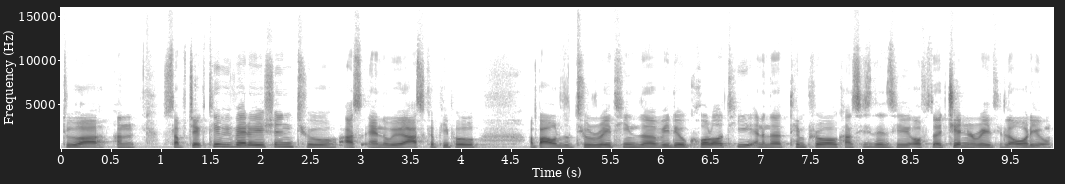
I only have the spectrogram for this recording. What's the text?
do a um, subjective evaluation to us, and we ask people about to rating the video quality and the temporal consistency of the generated audio,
